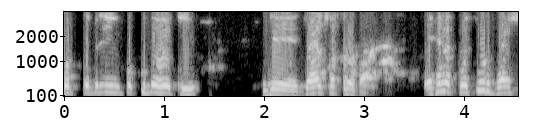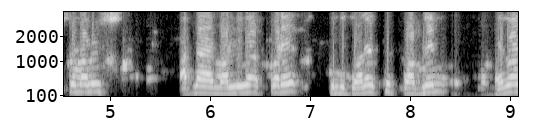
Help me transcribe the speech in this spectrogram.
করতে পেরে উপকৃত হয়েছি যে জল ছত্রটা। এখানে প্রচুর বয়স্ক মানুষ আপনার মর্নিং ওয়াক করে, কিন্তু জলের খুব প্রবলেম এবং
